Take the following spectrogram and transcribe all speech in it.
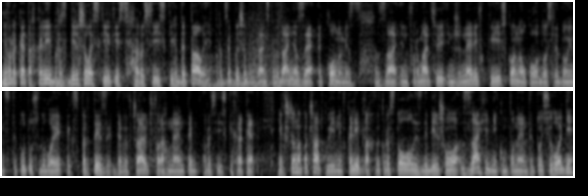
І в ракетах «Калібр» збільшилась кількість російських деталей. Про це пише британське видання The Economist за інформацією інженерів Київського науково-дослідного інституту судової експертизи, де вивчають фрагменти російських ракет. Якщо на початку війни в калібрах використовували здебільшого західні компоненти, то сьогодні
